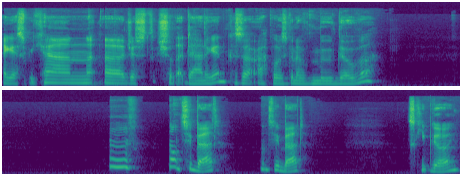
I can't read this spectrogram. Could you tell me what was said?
I guess we can uh, just shut that down again because our Apo is going to have moved over. Eh, not too bad. Not too bad. Let's keep going.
